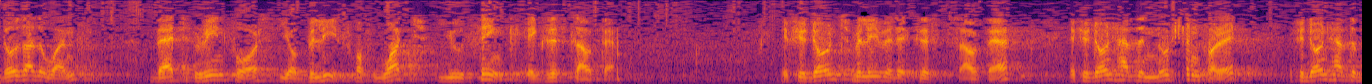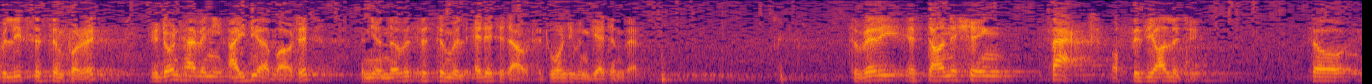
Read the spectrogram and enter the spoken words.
Those are the ones that reinforce your belief of what you think exists out there. If you don't believe it exists out there, if you don't have the notion for it, if you don't have the belief system for it, if you don't have any idea about it, then your nervous system will edit it out. It won't even get in there. It's a very astonishing fact of physiology. So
